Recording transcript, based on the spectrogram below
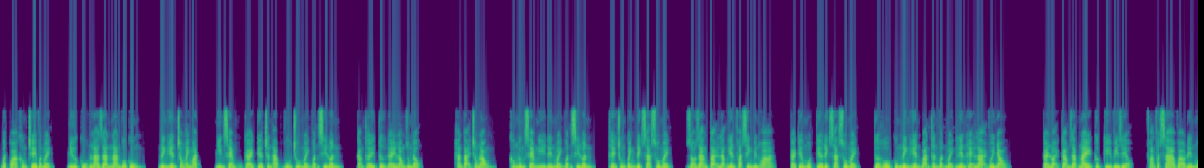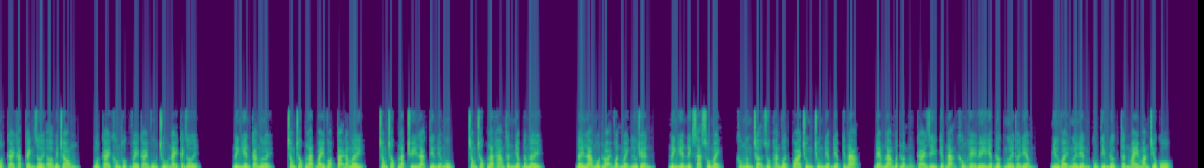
Bất quá khống chế vận mệnh, như cũng là gian nan vô cùng, Ninh Hiên trong ánh mắt, nhìn xem cái kia chấn áp vũ trụ mệnh vận xỉ luân, cảm thấy tự đáy lòng rung động. Hắn tại trong lòng, không ngừng xem nghĩ đến mệnh vận xỉ luân, thể chung quanh đích sát số mệnh, rõ ràng tại lặng yên phát sinh biến hóa, cái kia một kia đích sát số mệnh, tựa hồ cùng Ninh Hiên bản thân vận mệnh liên hệ lại với nhau. Cái loại cảm giác này cực kỳ vi diệu, phảng phất xa vào đến một cái khác cảnh giới ở bên trong, một cái không thuộc về cái vũ trụ này cảnh giới. Ninh Hiên cả người, trong chốc lát bay vọt tại đám mây, trong chốc lát truy lạc tiến địa ngục, trong chốc lát ham thân nhập đầm lầy. Đây là một loại vận mệnh lưu chuyển, Ninh Hiên đích sát số mệnh, không ngừng trợ giúp hắn vượt qua trùng trùng điệp điệp kiếp nạn, đem làm bất luận cái gì kiếp nạn không hề uy hiếp được ngươi thời điểm, như vậy ngươi liền cũng tìm được thần may mắn chiếu cố.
